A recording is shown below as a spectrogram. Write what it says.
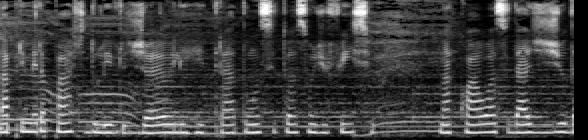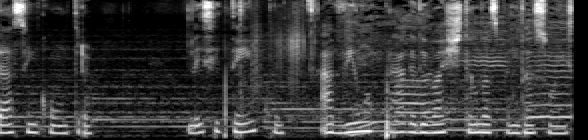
Na primeira parte do livro de Joel, ele retrata uma situação difícil na qual a cidade de Judá se encontra. Nesse tempo, havia uma praga devastando as plantações,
